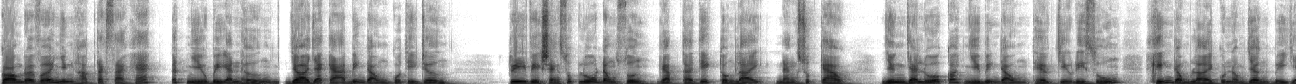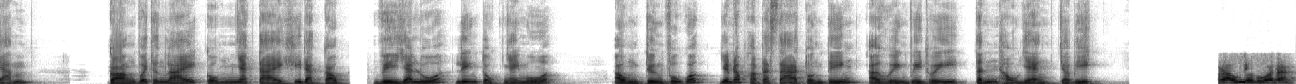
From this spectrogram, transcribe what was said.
Còn đối với những hợp tác xã khác, ít nhiều bị ảnh hưởng do giá cả biến động của thị trường. Tuy việc sản xuất lúa đông xuân gặp thời tiết thuận lợi, năng suất cao, nhưng giá lúa có nhiều biến động theo chiều đi xuống, khiến đồng lời của nông dân bị giảm. Còn với thương lái cũng nhát tài khi đặt cọc vì giá lúa liên tục nhảy múa. Ông Trương Phú Quốc, giám đốc hợp tác xã Thuận Tiến ở huyện Vị Thủy, tỉnh Hậu Giang cho biết. Đâu vô thu hoạch à?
